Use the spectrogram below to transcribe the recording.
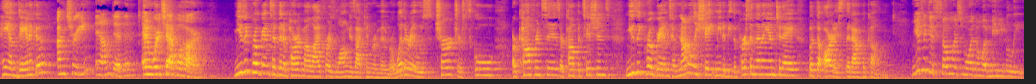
Hey, I'm Danica. I'm Tree. And I'm Devynn. And, and we're Chapel Hart. Music programs have been a part of my life for as long as I can remember. Whether it was church or school or conferences or competitions, music programs have not only shaped me to be the person that I am today, but the artist that I've become. Music is so much more than what many believe.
